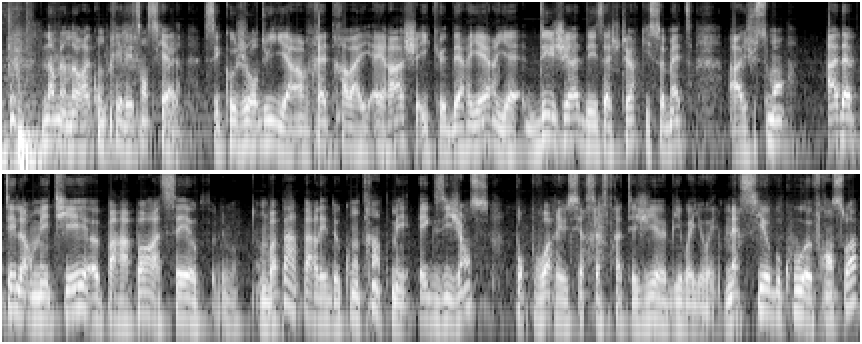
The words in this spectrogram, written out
non, mais on aura compris l'essentiel. C'est qu'aujourd'hui, il y a un vrai travail RH et que derrière, il y a déjà des acheteurs qui se mettent à justement adapter leur métier euh, par rapport à ces, euh, on ne va pas parler de contraintes, mais exigences pour pouvoir réussir sa stratégie BYOA. Merci beaucoup François.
